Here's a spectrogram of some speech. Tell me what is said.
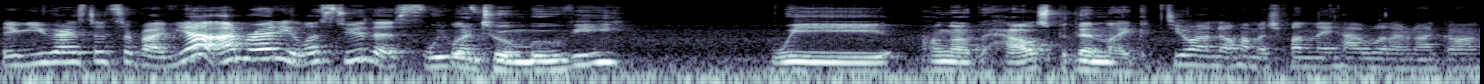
You guys did survive. Yeah, I'm ready. Let's do this. We went to a movie. We hung out at the house, but then like Do you want to know how much fun they have when I'm not gone?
